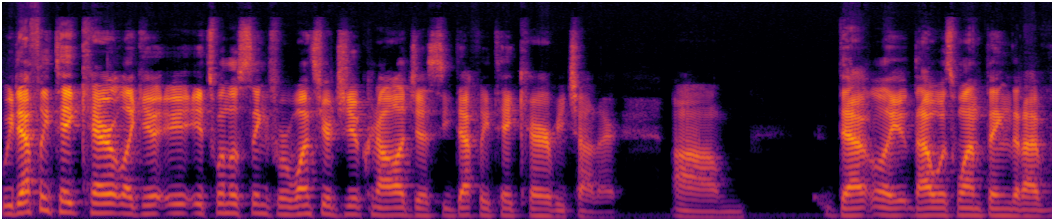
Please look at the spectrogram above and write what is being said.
we definitely take care. Like it, it's one of those things where once you're a geochronologist, you definitely take care of each other. Um, that like that was one thing that I've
